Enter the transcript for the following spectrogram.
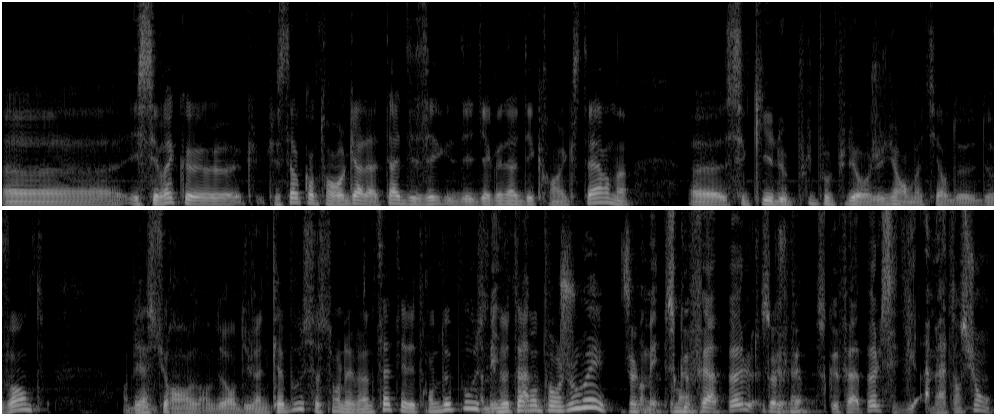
Euh, et c'est vrai que, Christophe, quand on regarde la taille des, des diagonales d'écran externes, euh, ce qui est le plus populaire aujourd'hui en matière de, de vente, bien sûr, en, en dehors du 24 pouces, ce sont les 27 et les 32 pouces, Ah, mais notamment à- pour jouer. Non, mais ce que fait Apple, ce que fait. fait, ce que fait Apple, c'est dire ah mais attention,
